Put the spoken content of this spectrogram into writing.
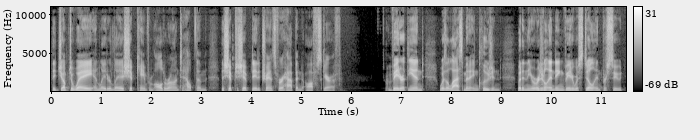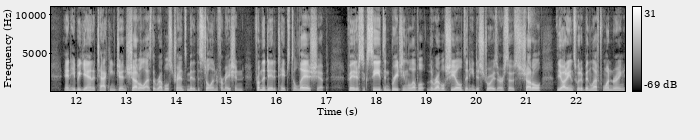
They jumped away, and later Leia's ship came from Alderaan to help them. The ship to ship data transfer happened off Scarif. Vader at the end was a last minute inclusion, but in the original ending, Vader was still in pursuit, and he began attacking Jyn's shuttle as the rebels transmitted the stolen information from the data tapes to Leia's ship. Vader succeeds in breaching the level the rebel shields and he destroys Erso's shuttle. The audience would have been left wondering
